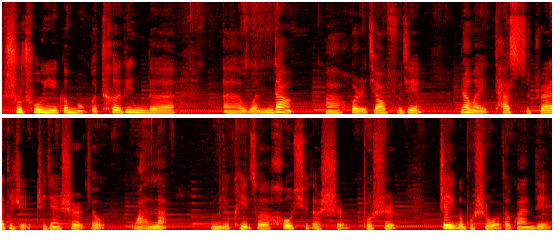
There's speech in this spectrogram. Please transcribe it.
输出一个某个特定的呃文档啊，或者交附件，认为它 strategy 这件事儿就完了，我们就可以做后续的事。不是，这个不是我的观点。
